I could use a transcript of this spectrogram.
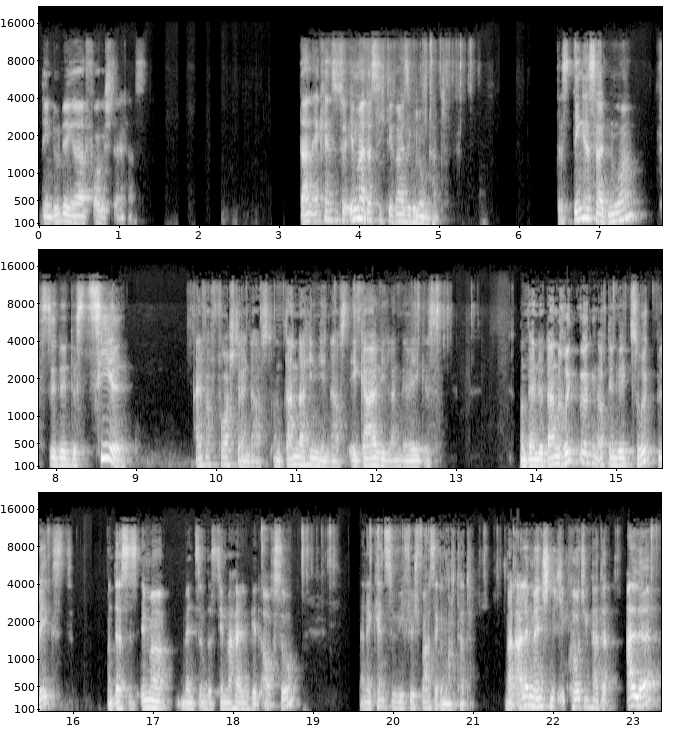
den du dir gerade vorgestellt hast, dann erkennst du immer, dass sich die Reise gelohnt hat. Das Ding ist halt nur, dass du dir das Ziel einfach vorstellen darfst und dann dahin gehen darfst, egal wie lang der Weg ist. Und wenn du dann rückwirkend auf den Weg zurückblickst, und das ist immer, wenn es um das Thema Heilung geht, auch so, dann erkennst du, wie viel Spaß er gemacht hat. Weil alle Menschen, die ich im Coaching hatte, alle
